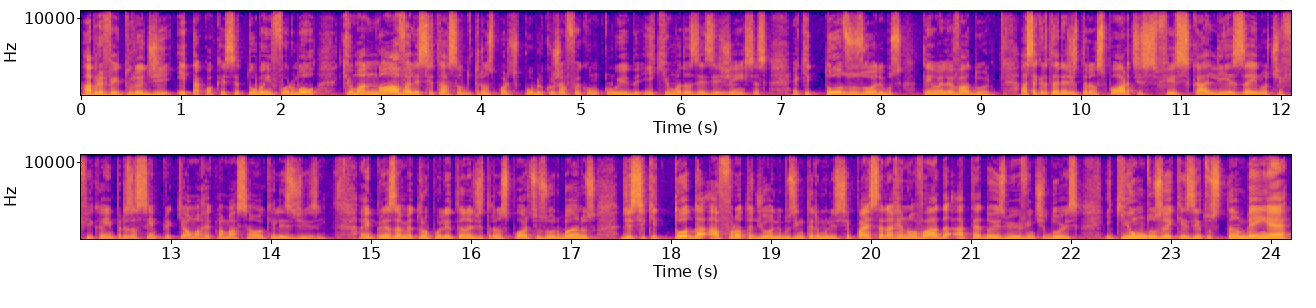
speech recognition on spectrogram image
A Prefeitura de Itacoaquecetuba informou que uma nova licitação do transporte público já foi concluída e que uma das exigências é que todos os ônibus tenham elevador. A Secretaria de Transportes fiscaliza e notifica a empresa sempre que há uma reclamação, é o que eles dizem. A empresa metropolitana de transportes urbanos disse que toda a frota de ônibus intermunicipais será renovada até 2020. 2022 e que um dos requisitos também é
